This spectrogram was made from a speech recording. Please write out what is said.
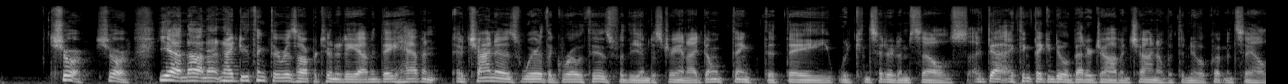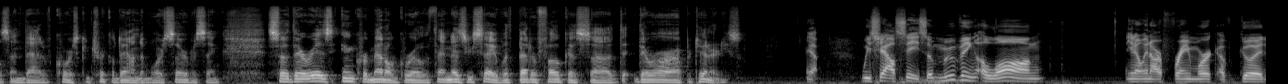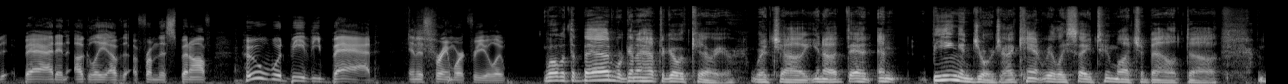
Sure, sure. Yeah, no, and, I do think there is opportunity. I mean, they haven't, uh, China is where the growth is for the industry, and I don't think that they would consider themselves, I think they can do a better job in China with the new equipment sales, and that, of course, can trickle down to more servicing. So there is incremental growth, and as you say, with better focus, uh, th- there are opportunities. Yeah, we shall see. So moving along, you know, in our framework of good, bad, and ugly of the, from this spinoff, who would be the bad? In this framework for you, Lou? Well, with the bad, we're going to have to go with Carrier, which, uh, you know, and being in Georgia, I can't really say too much about uh,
